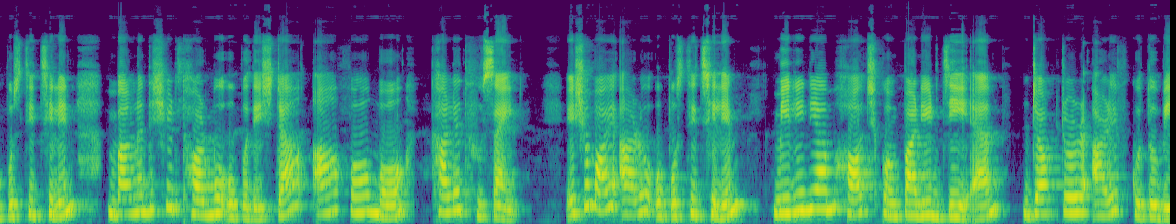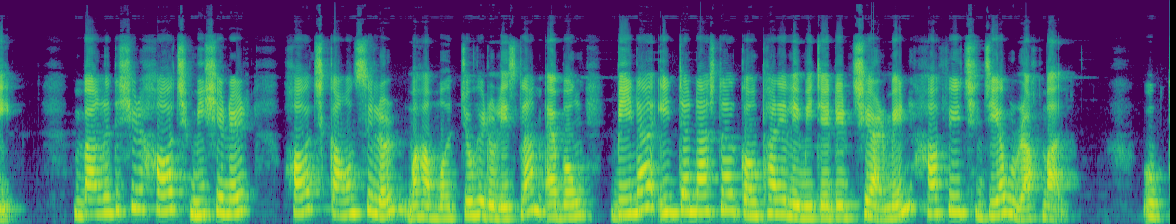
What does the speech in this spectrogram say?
উপস্থিত ছিলেন বাংলাদেশের ধর্ম উপদেষ্টা আ ফ ম খালেদ হুসাইন। এ সময় আরও উপস্থিত ছিলেন মিলেনিয়াম হজ কোম্পানির জিএম, ডক্টর আরিফ কুতুবি। বাংলাদেশের হজ মিশনের হজ কাউন্সিলর মোহাম্মদ জহিরুল ইসলাম এবং বিনা ইন্টারন্যাশনাল কোম্পানি লিমিটেডের চেয়ারম্যান হাফিজ জিয়াউর রহমান। উক্ত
